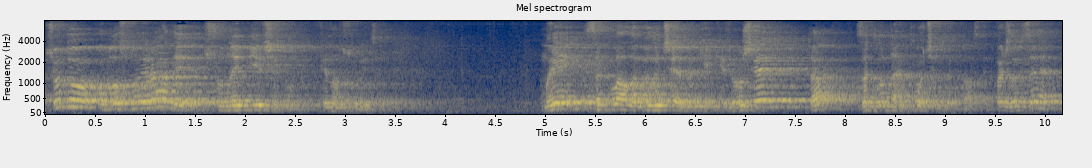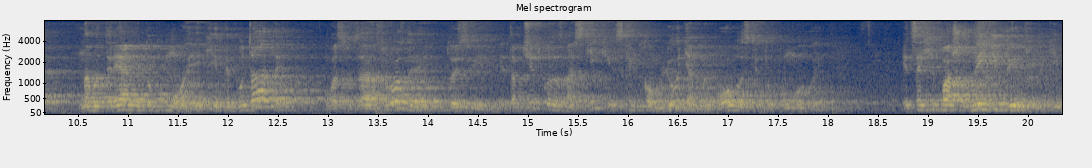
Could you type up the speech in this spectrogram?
Щодо обласної ради, що найбільше тут фінансується, ми заклали величезну кількість грошей, так? закладаємо, хочемо закласти. Перш за все, на матеріальні допомоги, які депутати, у вас зараз розданий той звіт, і там чітко зазначено, скільки, скільком людям ми по області допомогли. І це хіба що не єдиний такий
